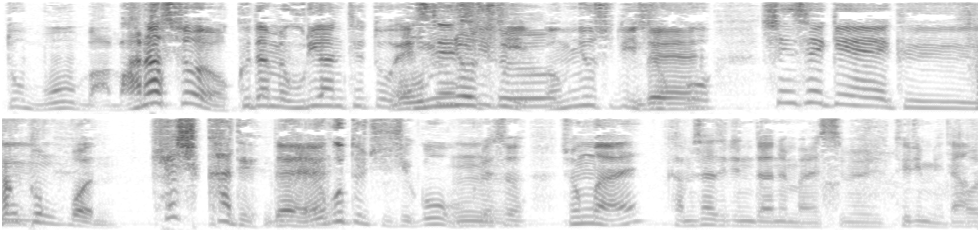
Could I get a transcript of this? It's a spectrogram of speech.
또 뭐 많았어요. 그다음에 우리한테 또 뭐 SSG 음료수. 음료수도 있었고 네. 신세계 그 상품권. 캐시카드 네. 이것도 주시고 음. 그래서 정말 감사드린다는 말씀을 드립니다. 어,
